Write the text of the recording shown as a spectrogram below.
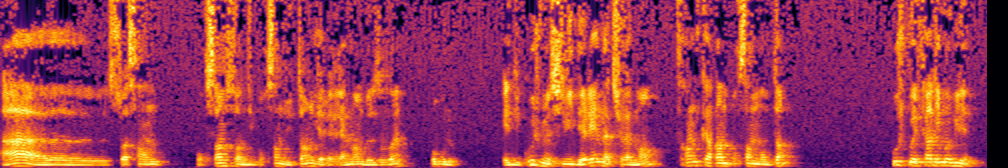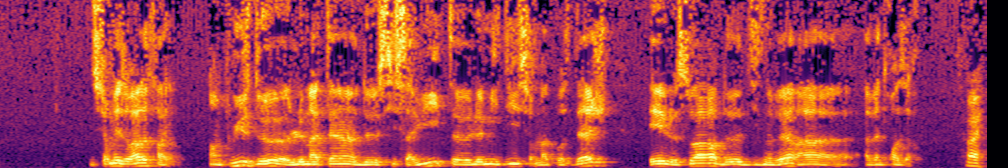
à euh, 60%, 70% du temps que j'avais réellement besoin au boulot. Et du coup, je me suis libéré naturellement 30-40% de mon temps où je pouvais faire l'immobilier sur mes horaires de travail. En plus de euh, le matin de 6 à 8, euh, le midi sur ma pause déj et le soir de 19h à, à 23h. Ouais.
